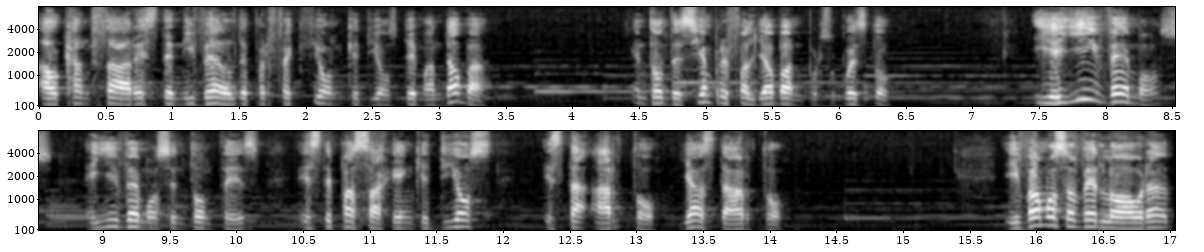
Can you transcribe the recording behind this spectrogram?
alcanzar este nivel de perfección que Dios demandaba. Entonces siempre fallaban, por supuesto. Y allí vemos, allí vemos entonces este pasaje en que Dios está harto, ya está harto. Y vamos a verlo ahora,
